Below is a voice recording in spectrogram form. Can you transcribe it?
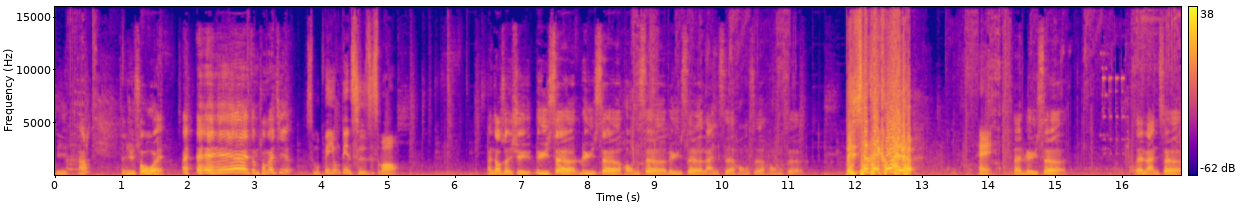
咦啊，程序错误哎，哎哎哎怎么重开机了？什么备用电池？这是什么？按照顺序，绿色、绿色、红色、绿色、蓝色、红色、红色，等一下，太快了。嘿，在绿色，在蓝色，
